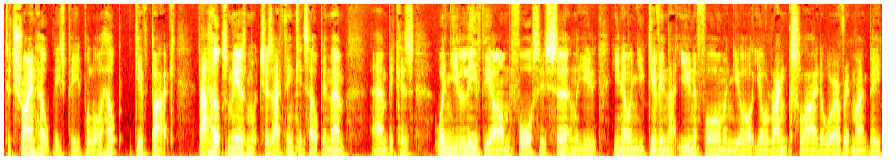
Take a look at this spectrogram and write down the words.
to try and help these people or help give back. That helps me as much as I think it's helping them. Um, because when you leave the armed forces, certainly you you know, when you give in that uniform and your your rank slide or wherever it might be,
